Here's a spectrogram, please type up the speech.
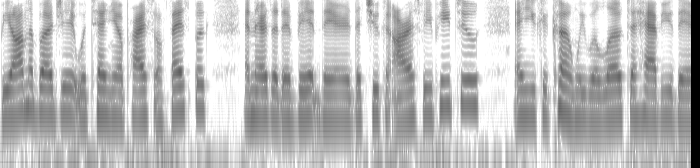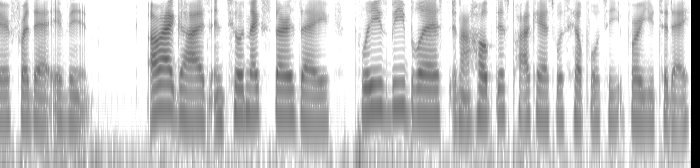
Beyond the Budget with Tanya Price on Facebook, and there's an event there that you can RSVP to, and you can come. We would love to have you there for that event. All right, guys, until next Thursday, please be blessed. And I hope this podcast was helpful to you, for you today.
